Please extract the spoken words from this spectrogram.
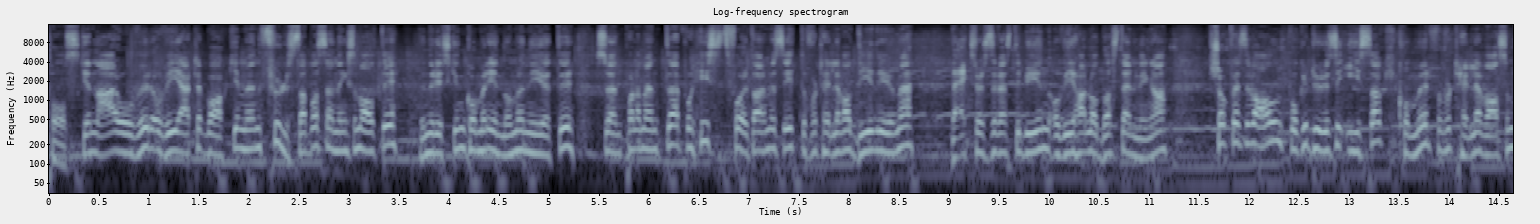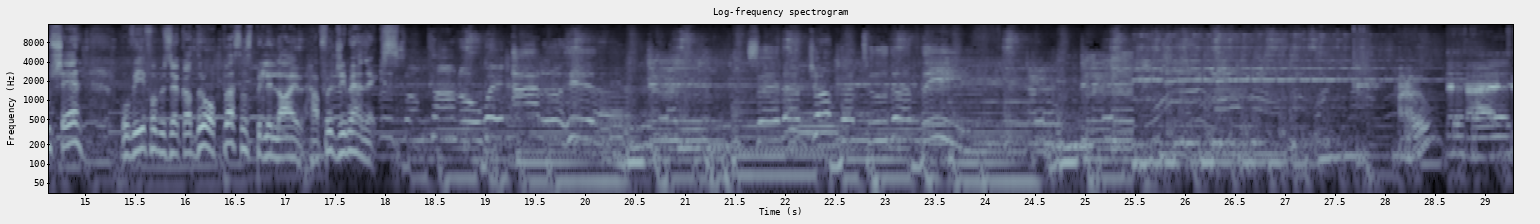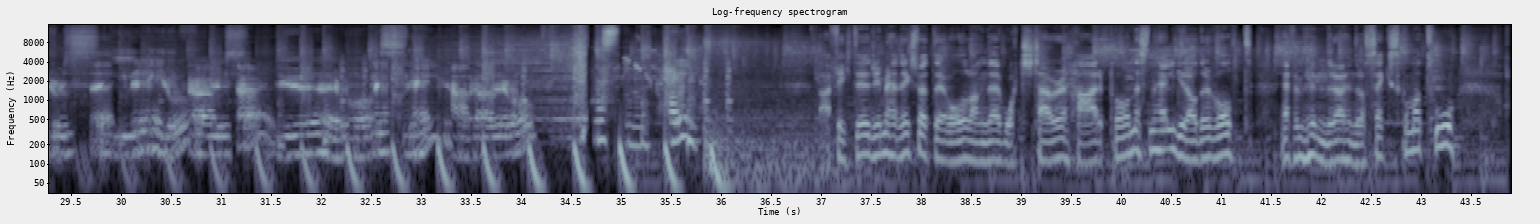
Påsken er over, og vi er tilbake med en fullstappa sending som alltid. Hun Rysken kommer innom med nyheter. Studentparlamentet på Hist foretar med sitt og forteller hva de driver med. Det er X-Fest i byen, og vi har lodda stemninga. Sjokkfestivalen på Kulturhuset Isak kommer for å fortelle hva som skjer. Og vi får besøk av Dråpe, som spiller live. Her får Jimmy Henriks. some kind of way out of here. Say the joker to the thief. Hallo, dette er Truls Iver Hengro fra Lukestad. Du hører på Nesten Helg her på Radio Revolt. Nesten helg. Der fikk du Jimmy Henriks, vet du, All Along The Watchtower her på nesten helg. Radio Volt, FM 100 og 106,2.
